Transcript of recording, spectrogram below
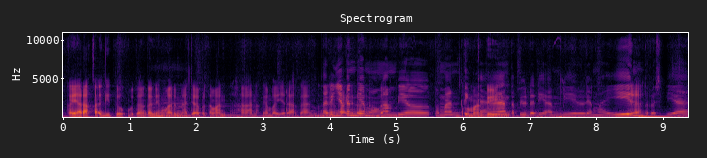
Kayak Raka gitu kebetulan kan yang kemarin acara pertama eh, anaknya Mbak Ira kan tadinya kan Ira. dia mau ngambil pemantik, Pemantik. kan tapi udah diambil yang lain Iya. terus dia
